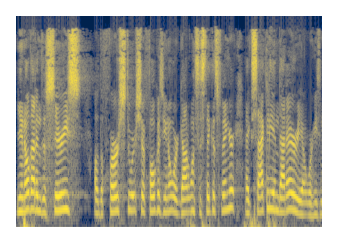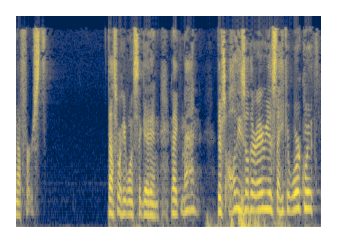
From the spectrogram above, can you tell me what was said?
You know that in the series of the first stewardship focus, you know where God wants to stick his finger? Exactly in that area where he's not first. That's where he wants to get in. Like, man, there's all these other areas that he could work with.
